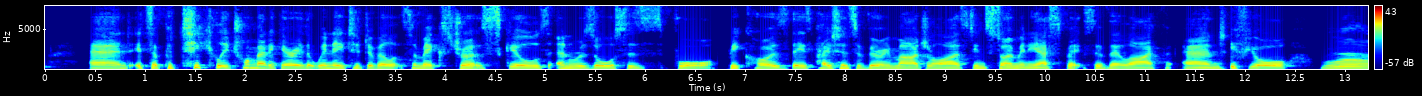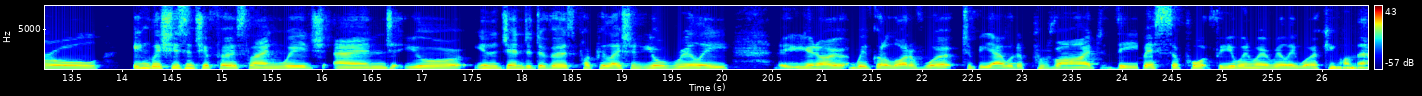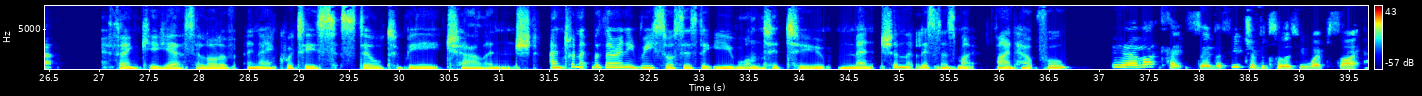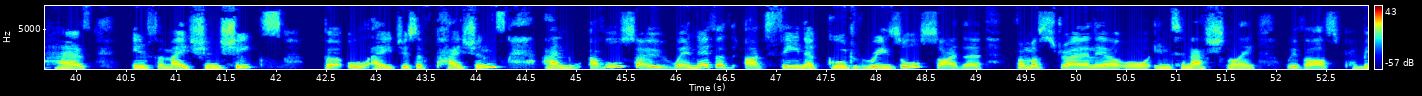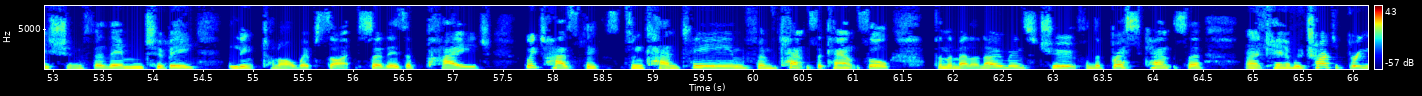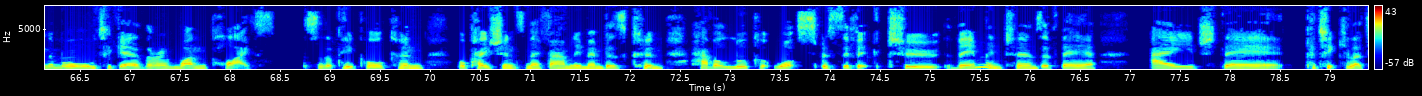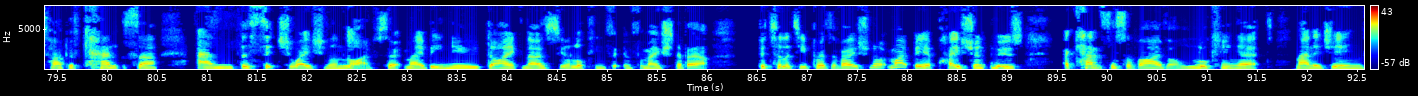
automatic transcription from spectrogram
and it's a particularly traumatic area that we need to develop some extra skills and resources for because these patients are very marginalized in so many aspects of their life. And if you're rural, English isn't your first language and you're in a gender diverse population, you're really, you know, we've got a lot of work to be able to provide the best support for you and we're really working on that. Thank you. Yes, a lot of inequities still to be challenged. Antoinette, were there any resources that you wanted to mention that listeners might find helpful? Yeah, like Kate said, the Future Fertility website has information sheets for all ages of patients. And I've also, whenever I've seen a good resource, either from Australia or internationally, we've asked permission for them to be linked on our website. So there's a page which has things from Canteen, from Cancer Council, from the Melanoma Institute, from the Breast Cancer uh, Care. We've tried to bring them all together in one place so that people can, or patients and their family members can have a look at what's specific to them in terms of their age, their particular type of cancer and the situation in life. So it may be new diagnosis, you're looking for information about fertility preservation, or it might be a patient who's a cancer survivor looking at managing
